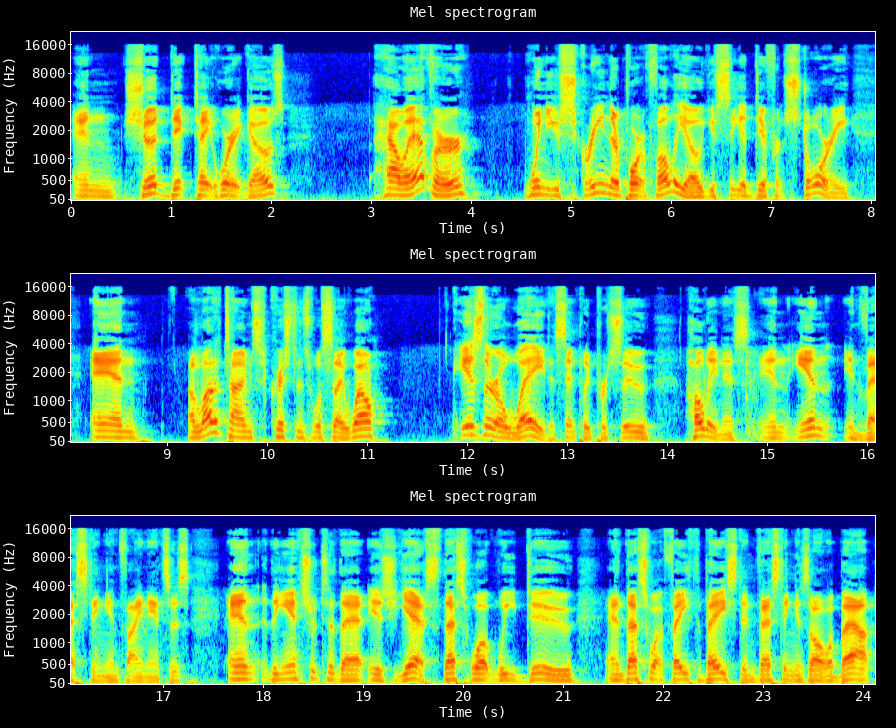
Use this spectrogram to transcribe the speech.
and should dictate where it goes. However, when you screen their portfolio, you see a different story, and a lot of times Christians will say, "Well, is there a way to simply pursue holiness in in investing in finances?" And the answer to that is yes, that's what we do, and that's what faith based investing is all about.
